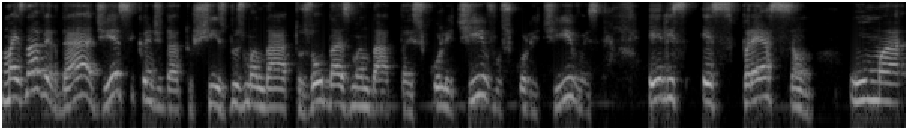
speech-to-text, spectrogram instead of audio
mas na verdade, esse candidato X dos mandatos ou das mandatas coletivos, coletivas, eles expressam uma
